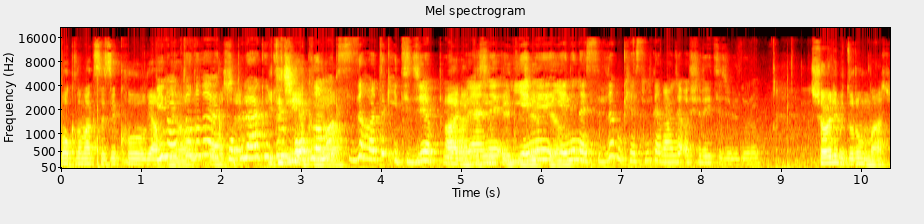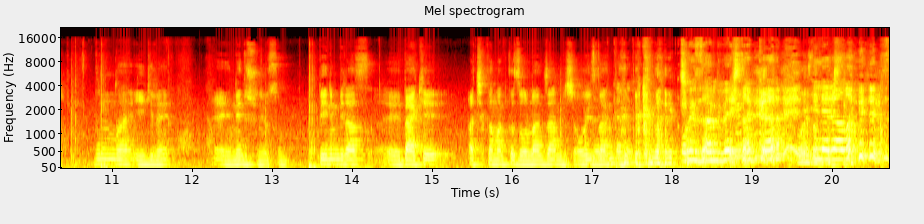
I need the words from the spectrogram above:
boklamak sizi cool Bir yapmıyor. noktada da evet şey, popüler kültürü yapıyor. boklamak sizi artık itici yapıyor. Aynen, yani itici yeni yapıyor. yeni nesilde bu kesinlikle bence aşırı itici bir durum. Şöyle bir durum var. Bununla ilgili e, ne düşünüyorsun? Benim biraz e, belki açıklamakta zorlanacağım bir şey. O yüzden yakınarak O yüzden bir 5 dakika ileri alabiliriz.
